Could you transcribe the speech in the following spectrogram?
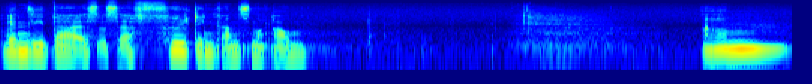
wenn sie da ist, es erfüllt den ganzen Raum. Ähm,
